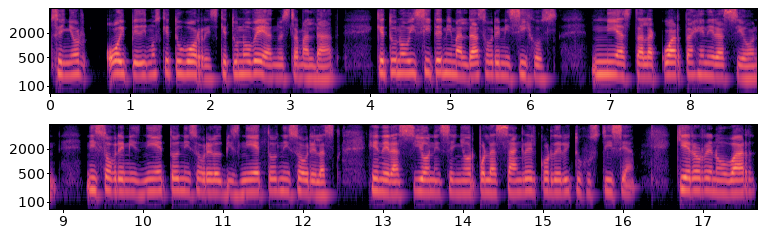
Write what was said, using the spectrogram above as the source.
Señor, hoy pedimos que tú borres, que tú no veas nuestra maldad que tú no visites mi maldad sobre mis hijos, ni hasta la cuarta generación, ni sobre mis nietos, ni sobre los bisnietos, ni sobre las generaciones, Señor, por la sangre del Cordero y tu justicia. Quiero renovar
